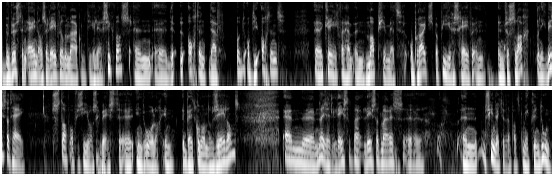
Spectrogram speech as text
bewust een einde aan zijn leven wilde maken... omdat hij heel erg ziek was. En de ochtend daar, op die ochtend eh, kreeg ik van hem een mapje... met op ruitjes papier geschreven een, een verslag. En ik wist dat hij stafofficier was geweest eh, in de oorlog in, bij het commando Zeeland. En eh, nou, je zei, lees dat maar, lees dat maar eens. en misschien dat je er wat mee kunt doen.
